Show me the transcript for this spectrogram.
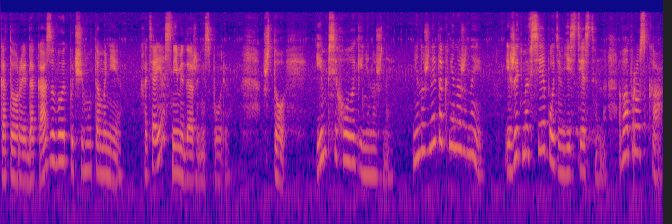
которые доказывают почему-то мне, хотя я с ними даже не спорю, что им психологи не нужны. Не нужны так не нужны. И жить мы все будем, естественно. Вопрос как?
